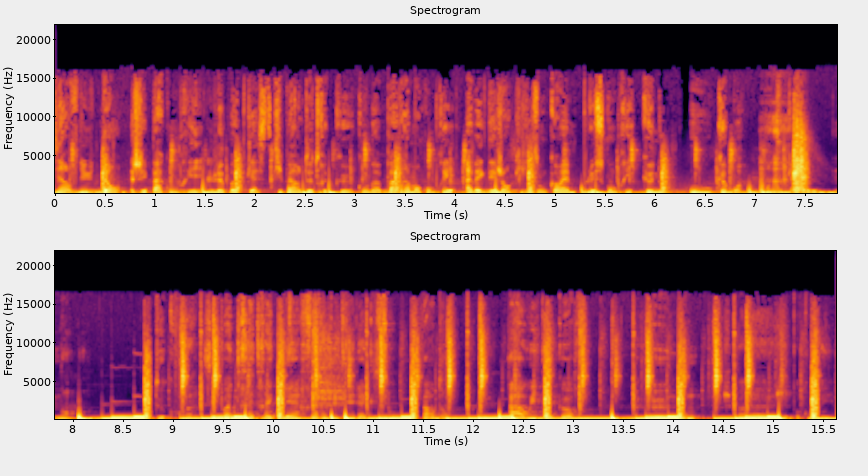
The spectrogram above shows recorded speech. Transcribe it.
Bienvenue dans J'ai pas compris, le podcast qui parle de trucs que- qu'on n'a pas vraiment compris avec des gens qui les ont quand même plus compris que nous, ou que moi. en tout cas. Non. De quoi? C'est pas très très clair. Répéter la question. Pardon. Ah oui, d'accord. Euh, non, j'ai pas, j'ai pas compris.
